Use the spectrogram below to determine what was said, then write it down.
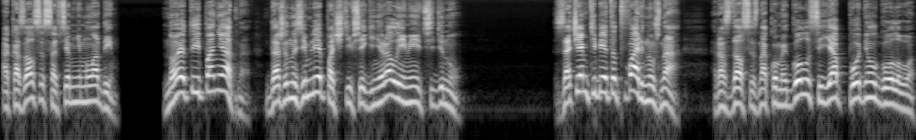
оказался совсем не молодым. Но это и понятно. Даже на земле почти все генералы имеют седину. «Зачем тебе эта тварь нужна?» Раздался знакомый голос, и я поднял голову.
